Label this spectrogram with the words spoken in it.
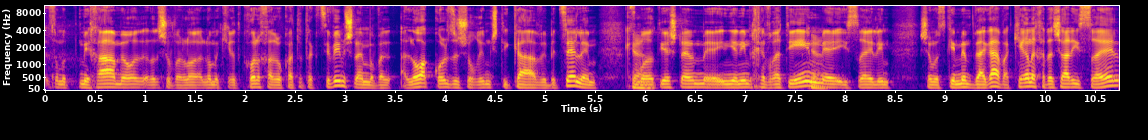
זאת אומרת, תמיכה מאוד, שוב, אני לא, לא מכיר את כל חלוקת התקציבים שלהם, אבל לא הכל זה שוברים שתיקה ובצלם. כן. זאת אומרת, יש להם אה, עניינים חברתיים כן. אה, ישראלים שמסכימים בהם. ואגב, הקרן החדשה לישראל,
